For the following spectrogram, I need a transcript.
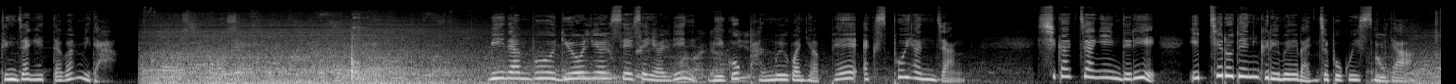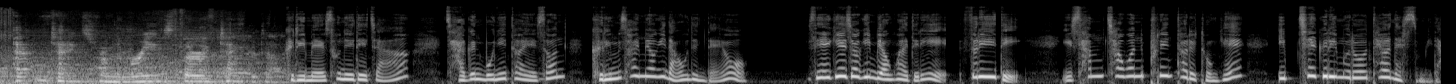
등장했다고 합니다. 미 남부 뉴올리언스에서 열린 미국 박물관 협회 엑스포 현장. 시각장애인들이 입체로 된 그림을 만져보고 있습니다. 그림에 손을 대자 작은 모니터에선 그림 설명이 나오는데요. 세계적인 명화들이 3D, 이 3차원 프린터를 통해 입체 그림으로 태어났습니다.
